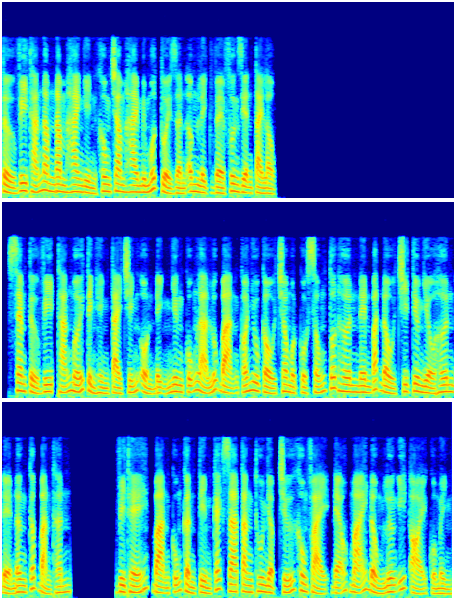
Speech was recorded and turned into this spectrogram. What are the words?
Tử vi tháng 5 năm 2021 tuổi dần âm lịch về phương diện tài lộc. Xem tử vi, tháng mới tình hình tài chính ổn định nhưng cũng là lúc bạn có nhu cầu cho một cuộc sống tốt hơn nên bắt đầu chi tiêu nhiều hơn để nâng cấp bản thân. Vì thế, bạn cũng cần tìm cách gia tăng thu nhập chứ không phải đẽo mãi đồng lương ít ỏi của mình.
